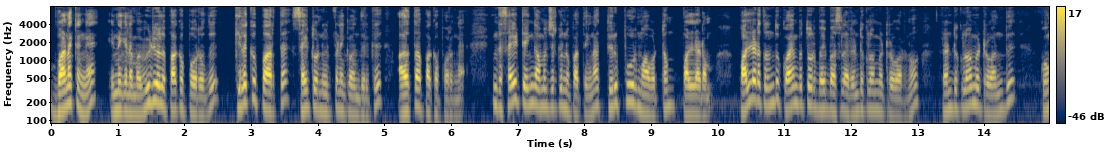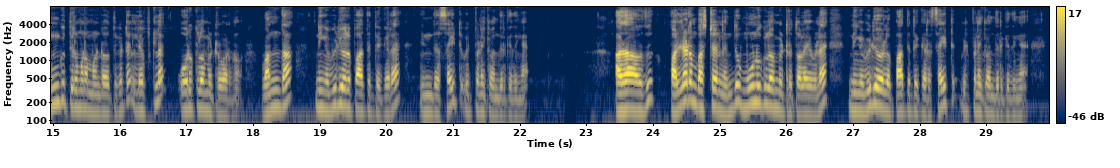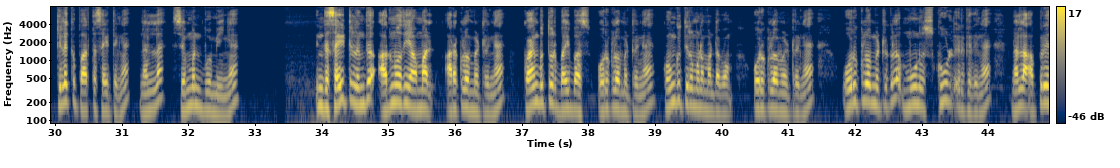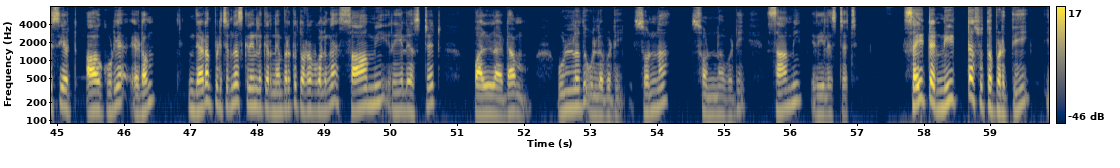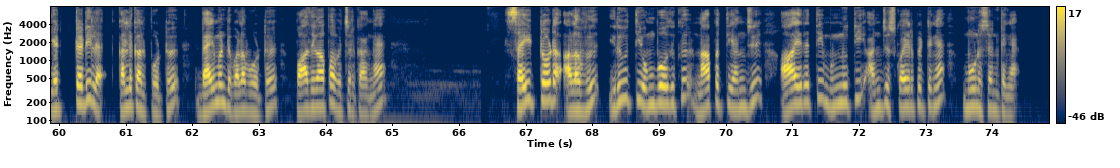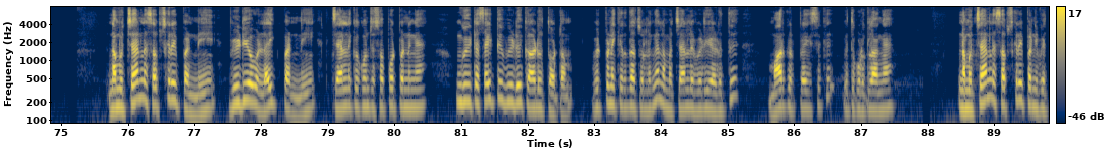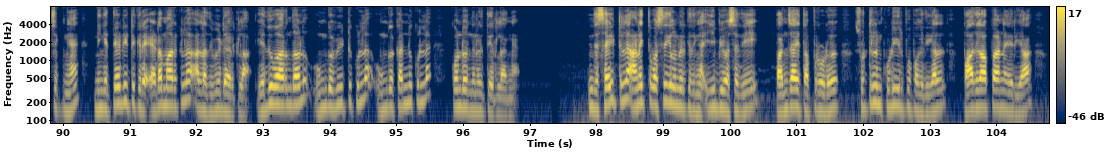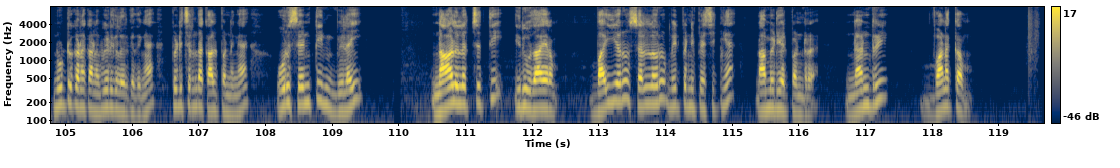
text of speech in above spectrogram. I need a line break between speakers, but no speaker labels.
வணக்கங்க. இன்றைக்கி நம்ம வீடியோவில் பார்க்க போகிறது கிழக்கு பார்த்த சைட் ஒன்று விற்பனைக்கு வந்திருக்கு. அதை தான் பார்க்க போகிறோங்க இந்த சைட் எங்கே அமைஞ்சிருக்குன்னு பார்த்தீங்கன்னா திருப்பூர் மாவட்டம் பல்லடம். பல்லடத்துலேருந்து கோயம்புத்தூர் பைபாஸில் ரெண்டு கிலோமீட்டர் வரணும். ரெண்டு கிலோமீட்டர் வந்து கொங்கு திருமண மண்டபத்துக்கிட்ட லெஃப்ட்டில் ஒரு கிலோமீட்டர் வரணும். வந்தால் நீங்கள் வீடியோவில் பார்த்துட்டு இருக்கிற இந்த சைட் விற்பனைக்கு வந்திருக்குதுங்க. அதாவது பல்லடம் பஸ் ஸ்டாண்ட்லேருந்து மூணு கிலோமீட்டர் தொலைவில் நீங்கள் வீடியோவில் பார்த்துட்டு இருக்கிற சைட் விற்பனைக்கு வந்திருக்குதுங்க. கிழக்கு பார்த்த சைட்டுங்க. நல்ல செம்மண் பூமிங்க. இந்த சைட்டிலேருந்து அருணோதய அம்மாள் அரை கிலோமீட்டருங்க. கோயம்புத்தூர் பைபாஸ் ஒரு கிலோமீட்டருங்க. கொங்கு திருமண மண்டபம் ஒரு கிலோமீட்டருங்க. ஒரு கிலோமீட்டருக்குள்ளே மூணு ஸ்கூல் இருக்குதுங்க. நல்ல அப்ரிசியேட் ஆகக்கூடிய இடம். இந்த இடம் பிடிச்சிருந்தா ஸ்க்ரீனில் இருக்கிற நம்பருக்கு தொடர்பு கொள்ளுங்கள் சாமி ரியல் எஸ்டேட் பல்லடம். உள்ளது உள்ளபடி. சொன்னா சொன்னபடி. சாமி ரியல் எஸ்டேட் சைட்டை நீட்டாக சுத்தப்படுத்தி எட்டடியில் கல்லுக்கால் போட்டு டைமண்டு வலை போட்டு பாதுகாப்பாக வச்சுருக்காங்க. சைட்டோட அளவு இருபத்தி ஒம்போதுக்கு நாற்பத்தி அஞ்சு ஆயிரத்தி முந்நூற்றி அஞ்சு ஸ்கொயர் ஃபீட்டுங்க மூணு சென்ட்டுங்க நம்ம சேனலை சப்ஸ்கிரைப் பண்ணி வீடியோவை லைக் பண்ணி சேனலுக்கு கொஞ்சம் சப்போர்ட் பண்ணுங்கள் உங்கள்கிட்ட சைட்டு வீடு காடு தோட்டம். விற்பனைக்கு இருந்தால் சொல்லுங்கள் நம்ம சேனலில் வீடியோ எடுத்து மார்க்கெட் ப்ரைஸுக்கு விற்று கொடுக்கலாங்க. நம்ம சேனலை சப்ஸ்கிரைப் பண்ணி வச்சுக்கோங்க. நீங்கள் தேடிட்டு இருக்கிற இடமா இருக்கலாம் அல்லது வீடாக இருக்கலாம். எதுவாக இருந்தாலும் உங்கள் வீட்டுக்குள்ளே உங்கள் கண்ணுக்குள்ளே கொண்டு வந்து நிறுத்திடலாங்க இந்த சைட்டில் அனைத்து வசதிகளும் இருக்குதுங்க. இபி வசதி பஞ்சாயத்து அப்ரோடு சுற்றிலும் குடியிருப்பு பகுதிகள் பாதுகாப்பான ஏரியா நூற்றுக்கணக்கான வீடுகள் இருக்குதுங்க. பிடிச்சிருந்தால் கால் பண்ணுங்கள் ஒரு சென்ட்டின் விலை நாலு லட்சத்தி இருபதாயிரம். பையரும் செல்லரும் மீட் பண்ணி பேசிக்கங்க. நான் மீடியேட் பண்ணுறேன் நன்றி. வணக்கம்.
